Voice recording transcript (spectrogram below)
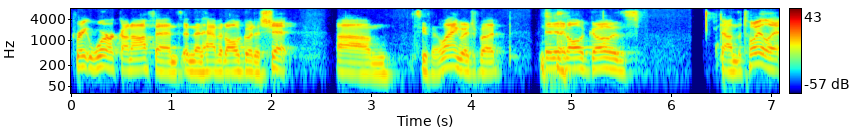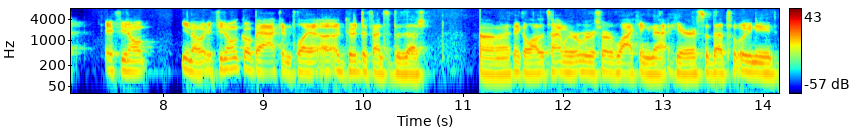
great work on offense, and then have it all go to shit. Um, excuse my language, but it, it all goes down the toilet if you don't, you know, if you don't go back and play a, a good defensive possession. Um, I think a lot of time we were, we were sort of lacking that here, so that's what we need.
